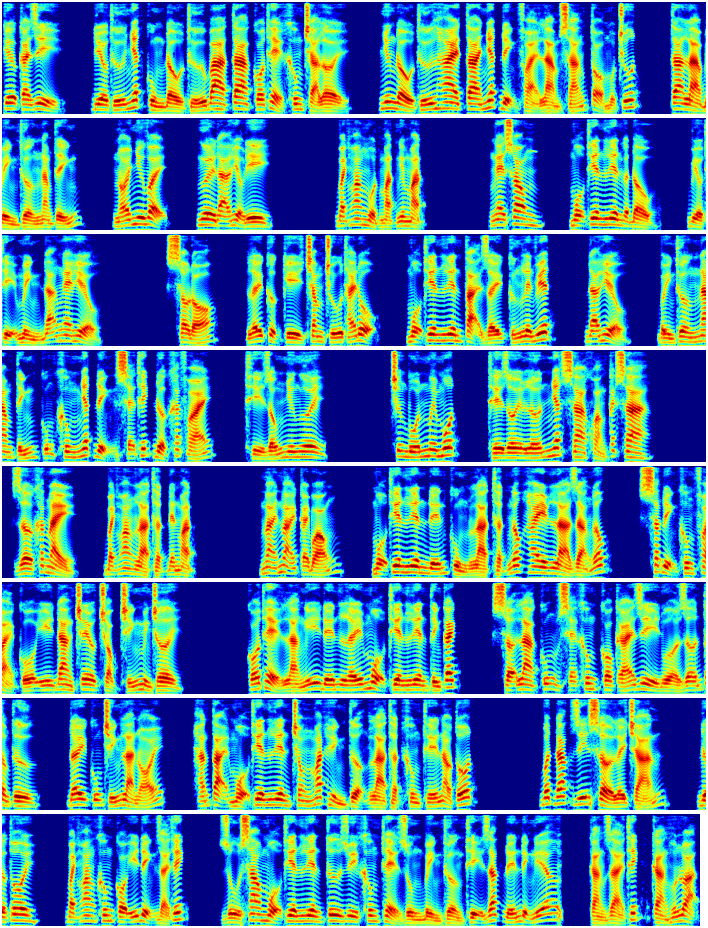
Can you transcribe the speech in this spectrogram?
kia cái gì, điều thứ nhất cùng đầu thứ ba ta có thể không trả lời, nhưng đầu thứ hai ta nhất định phải làm sáng tỏ một chút, ta là bình thường nam tính, nói như vậy, ngươi đã hiểu đi. Bạch hoang một mặt nghiêm mặt. Nghe xong, mộ thiên liên gật đầu, biểu thị mình đã nghe hiểu. Sau đó, lấy cực kỳ chăm chú thái độ, mộ thiên liên tại giấy cứng lên viết, đã hiểu, bình thường nam tính cũng không nhất định sẽ thích được khắc phái, thì giống như ngươi. Chương 41, thế giới lớn nhất xa khoảng cách xa. Giờ khắc này, bạch hoang là thật đen mặt. Ngại ngại cái bóng, mộ thiên liên đến cùng là thật ngốc hay là giả ngốc, xác định không phải cố ý đang treo chọc chính mình chơi. Có thể là nghĩ đến lấy mộ thiên liên tính cách, sợ là cũng sẽ không có cái gì đùa giỡn tâm tư, đây cũng chính là nói, hắn tại mộ thiên liên trong mắt hình tượng là thật không thế nào tốt. Bất đắc dĩ sở lấy chán, được thôi, bạch hoang không có ý định giải thích, dù sao mộ thiên liên tư duy không thể dùng bình thường thị giác đến định nghĩa, càng giải thích càng hỗn loạn.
